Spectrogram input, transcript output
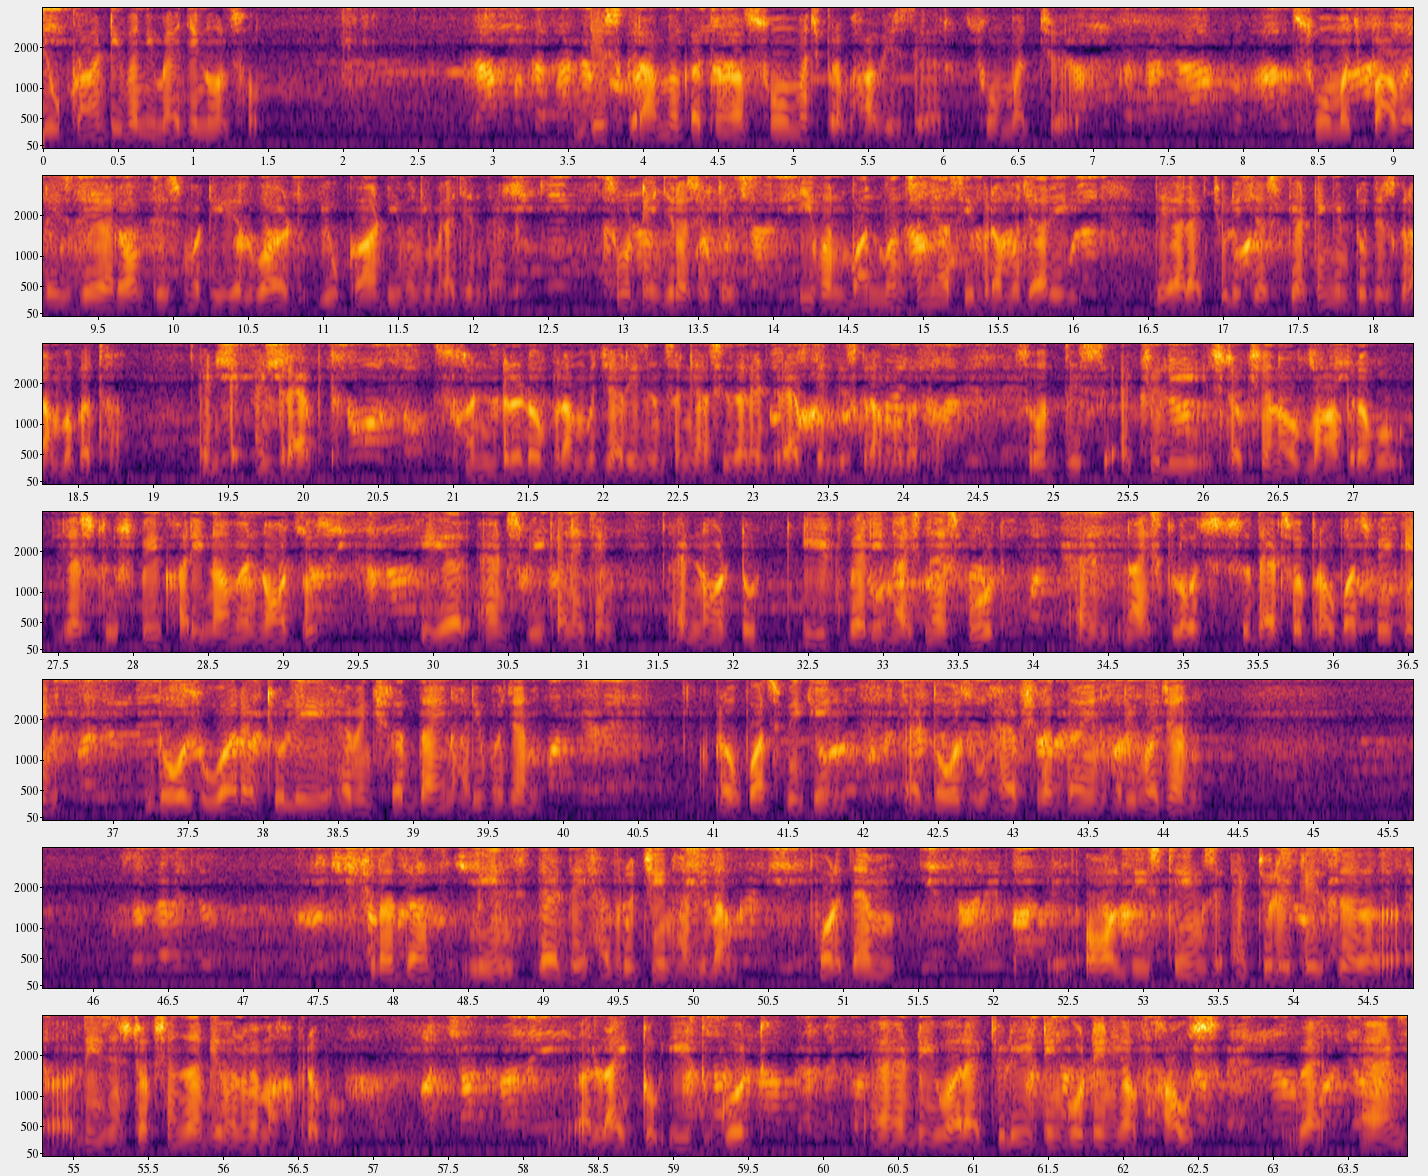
you can't even imagine also this gram katha so much prabhav is there so much so much power is there of this material world you can't even imagine that so dangerous it is even one one sannyasi brahmachari they are actually just getting into this gram katha and entrapped hundred of brahmacharis and sannyasis are entrapped in this gram katha so this actually instruction of Mahaprabhu just to speak Harinam and not to hear and speak anything and not to eat very nice, nice food and nice clothes. So that's why Prabhupada speaking. Those who are actually having Shraddha in Hari Bhajan, Prabhupada speaking that those who have Shraddha in Hari Bhajan, Shraddha means that they have Ruchi in Harinam. For them, all these things actually it is uh, these instructions are given by Mahaprabhu. Uh, like to eat good and you are actually eating good in your house when, and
